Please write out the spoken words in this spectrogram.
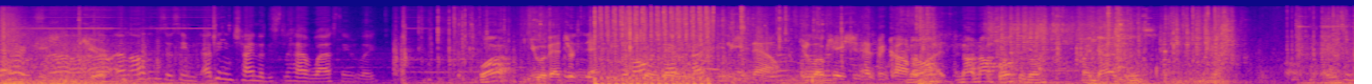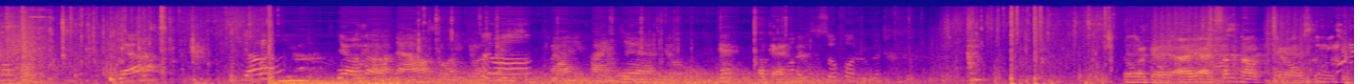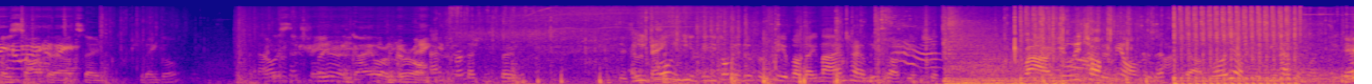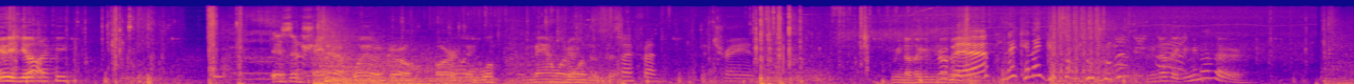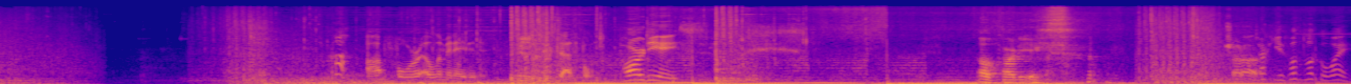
yeah, uh, uh, I think it's the same. I think in China they still have last names like. What? You have entered an Is- enemy is it all control that area. last name Leave now. Korea? Your location has been compromised. No, not not both of them. My dad is. Is it all- Yeah. Yeah. Yeah, what's up? Now, so like, What's wrong? Yeah. Okay. Oh, this is so fun, Ruben. Okay, I, I somehow They're killed. asking me to play soccer outside. Should I go? Now Is it's trainer a guy or a girl? after session started. He's And he told me he, he told me to do it for free, but like, nah, I'm trying to leech off you and shit. Wow, you leech off me all the time. Well, yeah, because he hasn't one. You get a heal, Mikey? Is the trainer a boy or a girl? Or Boy. a wo- man or woman? That's my friend. The train. Give me another, give me another. Ruben! Can I can I get some too, Ruben? Give me another, give me another. Op 4 eliminated. Mission successful. Party ace. Oh, party ace. Shut up. Chucky, you're supposed to look away.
